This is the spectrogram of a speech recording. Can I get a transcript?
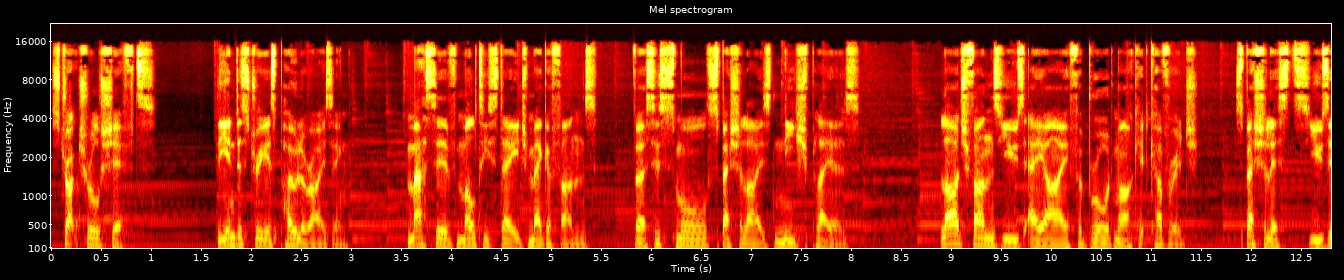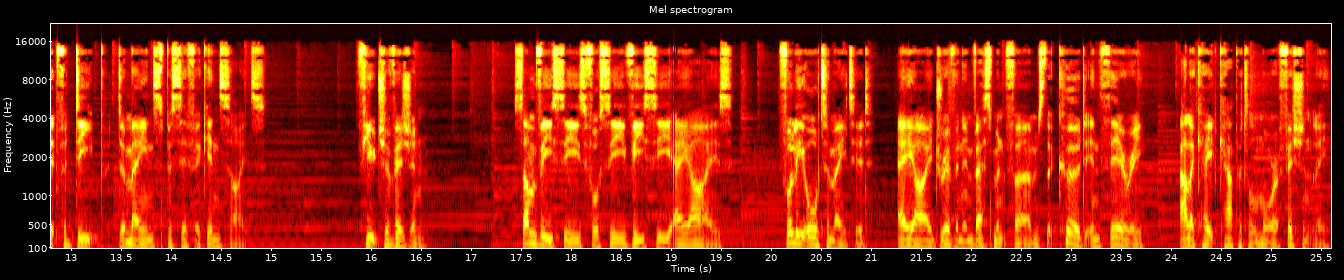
Structural shifts. The industry is polarizing. Massive, multi-stage mega funds versus small, specialized niche players. Large funds use AI for broad market coverage. Specialists use it for deep, domain-specific insights. Future vision. Some VCs foresee VC AIs, fully automated, AI-driven investment firms that could, in theory, allocate capital more efficiently.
